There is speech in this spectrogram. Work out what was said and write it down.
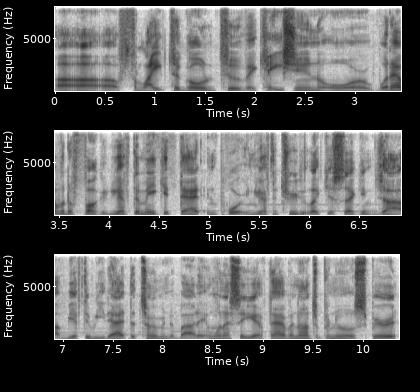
uh, uh, uh, flight to go to vacation or whatever the fuck. You have to make it that important. You have to treat it like your second job. You have to be that determined about it. And when i say you have to have an entrepreneurial spirit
